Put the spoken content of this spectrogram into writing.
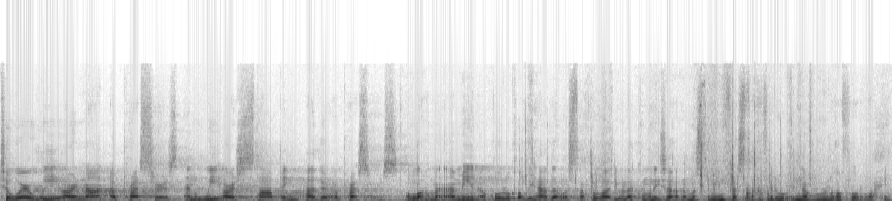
to where we are not oppressors and we are stopping other oppressors. اللهم آمين أقول قولي هذا واستغفر الله لي ولكم ولسائر المسلمين فاستغفروه إنه هو الغفور الرحيم.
